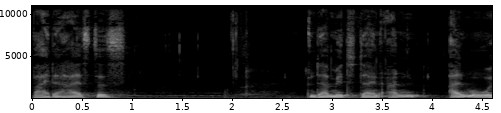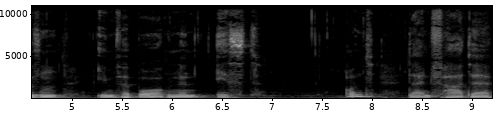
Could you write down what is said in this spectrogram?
Weiter heißt es, damit dein Almosen im Verborgenen ist. Und dein Vater,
